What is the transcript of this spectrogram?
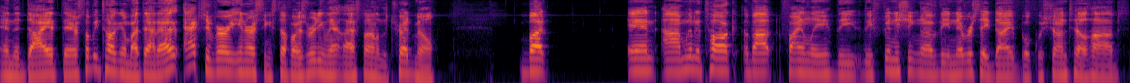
and the diet there. So I'll be talking about that. Actually, very interesting stuff. I was reading that last night on the treadmill. But and I'm going to talk about finally the the finishing of the Never Say Diet book with Chantel Hobbs.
